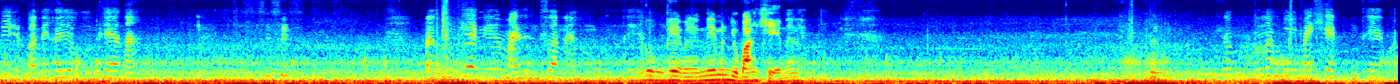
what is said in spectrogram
นี่ตอนนี้เขาอยู่กรุงเทพนะ ไปกรุงเทพนี่หมายถึงส่วนไหนของกรุง เทพกรุงเทพอันนี่มันอยู่บางเขนนะเนี่ยแล้วมันมีไหมเขตกรุงเทพอะ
